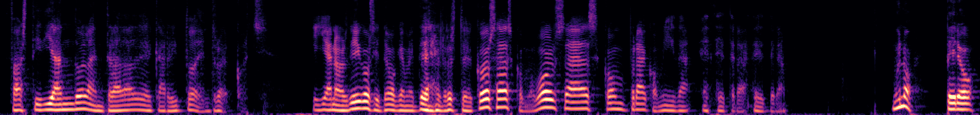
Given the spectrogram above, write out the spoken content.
fastidiando la entrada del carrito dentro del coche. Y ya no os digo si tengo que meter el resto de cosas, como bolsas, compra, comida, etcétera, etcétera. Bueno, pero...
